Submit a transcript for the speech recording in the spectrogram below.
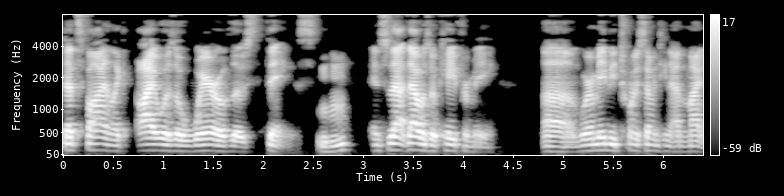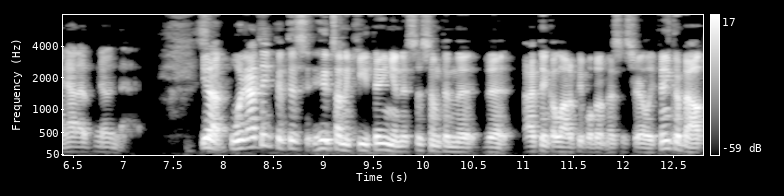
That's fine. Like, I was aware of those things. hmm And so that, that was okay for me. Um, where maybe 2017, I might not have known that. So- Yeah, well, I think that this hits on a key thing, and this is something that, that I think a lot of people don't necessarily think about.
